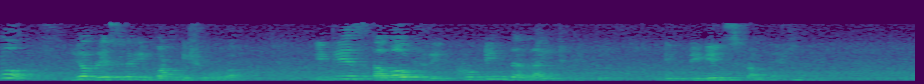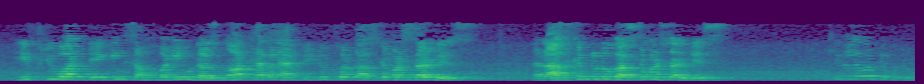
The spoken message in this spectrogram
You know, you have raised a very important issue, Muba. It is about recruiting the right people. It begins from there. Hmm. If you are taking somebody who does not have an aptitude for customer service and ask him to do customer service, he will never be able to do it.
